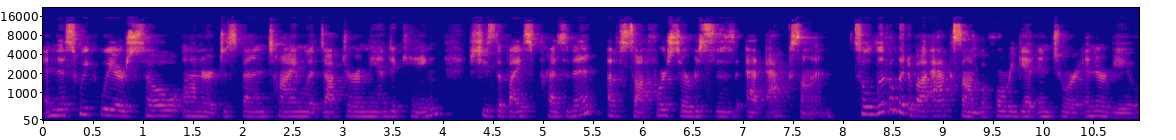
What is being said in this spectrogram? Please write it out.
And this week we are so honored to spend time with Dr. Amanda King. She's the Vice President of Software Services at Axon. So, a little bit about Axon before we get into our interview.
